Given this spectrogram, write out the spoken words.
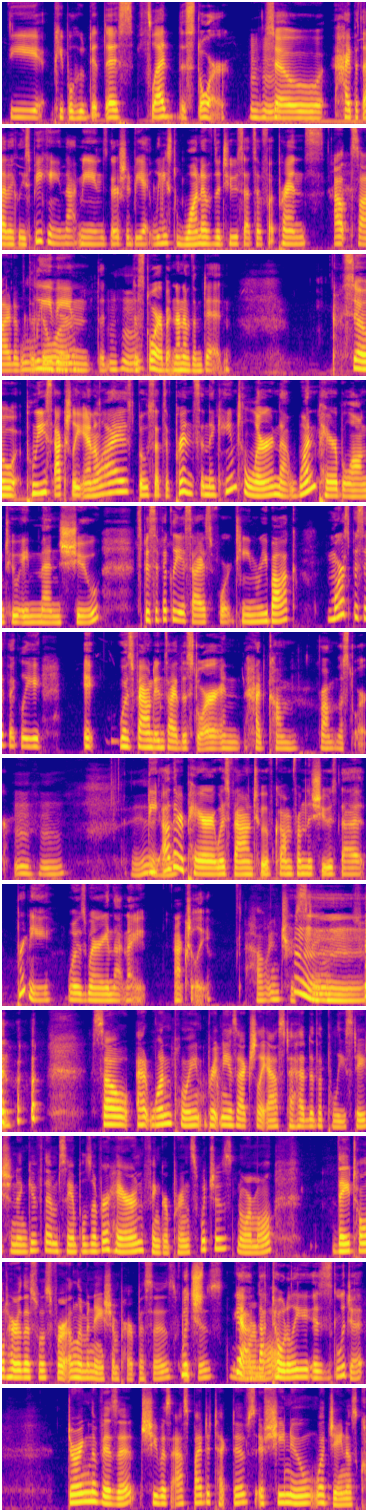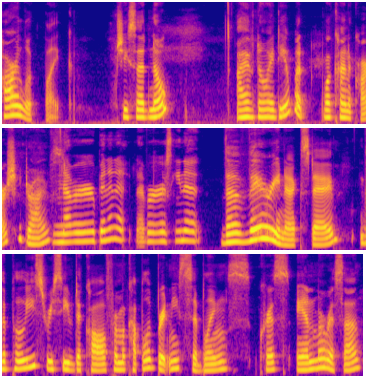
the people who did this fled the store. Mhm. So, hypothetically speaking, that means there should be at least one of the two sets of footprints outside of the leaving the, Mhm. the store, but none of them did. So, police actually analyzed both sets of prints and they came to learn that one pair belonged to a men's shoe, specifically a size 14 Reebok. More specifically, it was found inside the store and had come from the store. Mm-hmm. The other pair was found to have come from the shoes that Brittany was wearing that night, actually. How interesting. Hmm. So, at one point, Brittany is actually asked to head to the police station and give them samples of her hair and fingerprints, which is normal. They told her this was for elimination purposes, which, Which- is yeah, normal. that totally is legit. During the visit, she was asked by detectives if she knew what Jayna's car looked like. She said, "Nope. I have no idea what what kind of car she drives." Never been in it, never seen it. The very next day, the police received a call from a couple of Brittany's siblings, Chris and Marissa.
